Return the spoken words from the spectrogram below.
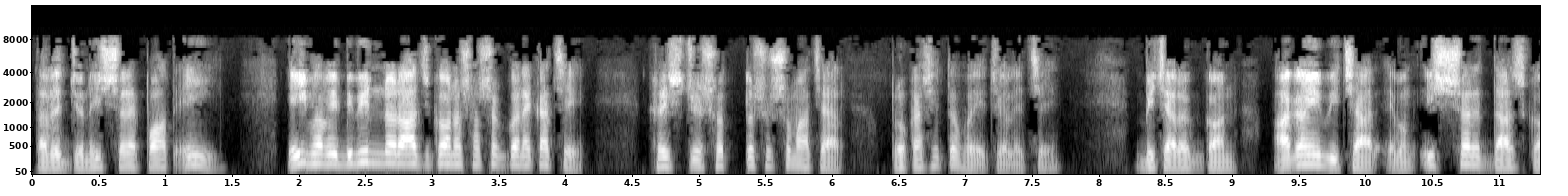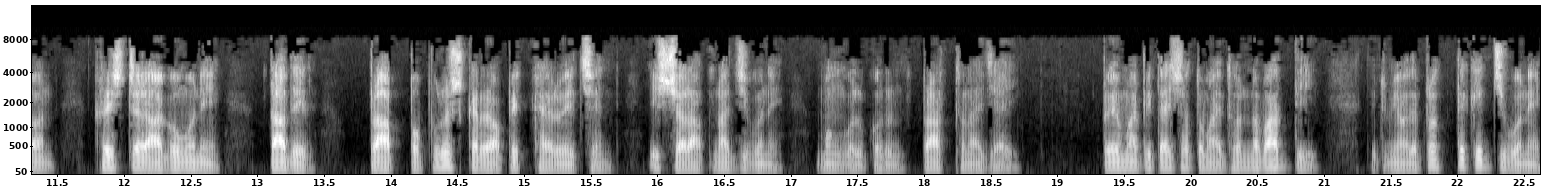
তাদের জন্য ঈশ্বরের পথ এই। এইভাবে বিভিন্ন রাজগণ ও শাসকগণের কাছে খ্রিস্টীয় সত্য সুসমাচার প্রকাশিত হয়ে চলেছে। বিচারকগণ, আগামী বিচার এবং ঈশ্বরের দাসগণ খ্রিস্টের আগমনে তাদের প্রাপ্য পুরস্কারের অপেক্ষায় রয়েছেন। ঈশ্বর আপনার জীবনে মঙ্গল করুন। প্রার্থনায় যাই। প্রেমা পিতা তোমায় ধন্যবাদ দিই যে তুমি আমাদের প্রত্যেকের জীবনে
